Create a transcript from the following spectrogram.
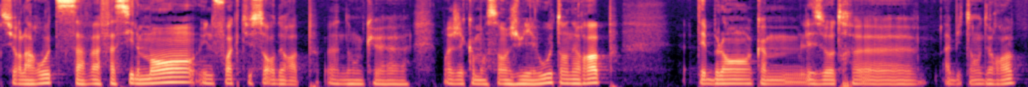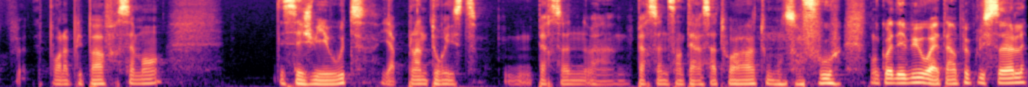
Sur la route, ça va facilement une fois que tu sors d'Europe. Euh, donc, euh, moi, j'ai commencé en juillet-août en Europe. T'es blanc comme les autres habitants d'Europe, pour la plupart, forcément. C'est juillet-août, il y a plein de touristes personne personne s'intéresse à toi, tout le monde s'en fout. Donc au début, ouais, tu es un peu plus seul.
